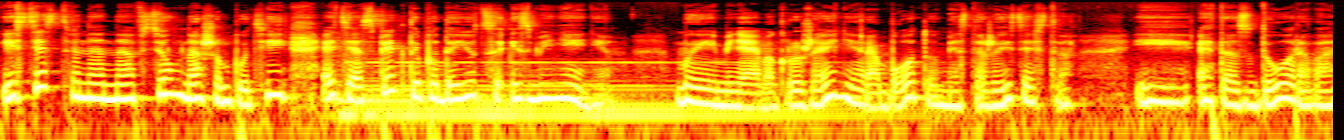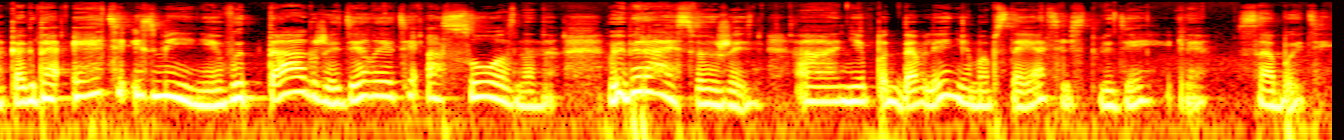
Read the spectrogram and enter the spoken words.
Естественно, на всем нашем пути эти аспекты поддаются изменениям. Мы меняем окружение, работу, место жительства. И это здорово, когда эти изменения вы также делаете осознанно, выбирая свою жизнь, а не под давлением обстоятельств, людей или событий.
